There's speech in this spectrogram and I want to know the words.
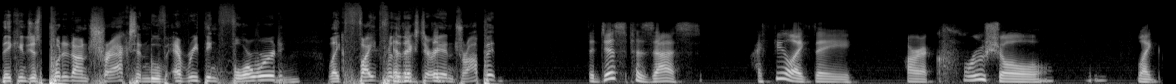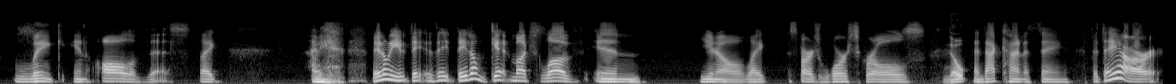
they can just put it on tracks and move everything forward like fight for Mm-hmm. The the- next area the- and drop it the dispossessed i feel like they are a crucial like link in all of this. Like i mean they don't even they, they, they don't get much love in you know like as far as war scrolls nope. and that kind of thing. But they are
